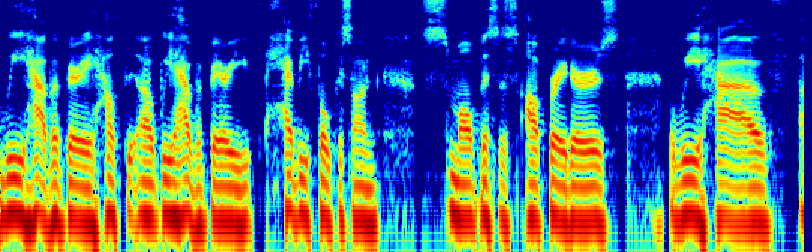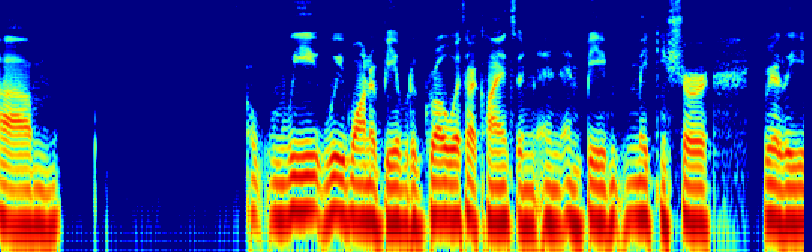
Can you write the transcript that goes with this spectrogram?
We have a very healthy, uh, we have a very heavy focus on small business operators. We have, um, we we want to be able to grow with our clients and, and, and be making sure really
